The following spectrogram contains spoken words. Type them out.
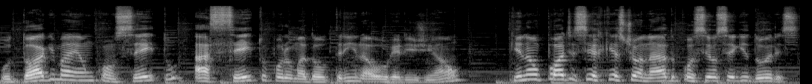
O dogma é um conceito aceito por uma doutrina ou religião que não pode ser questionado por seus seguidores.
